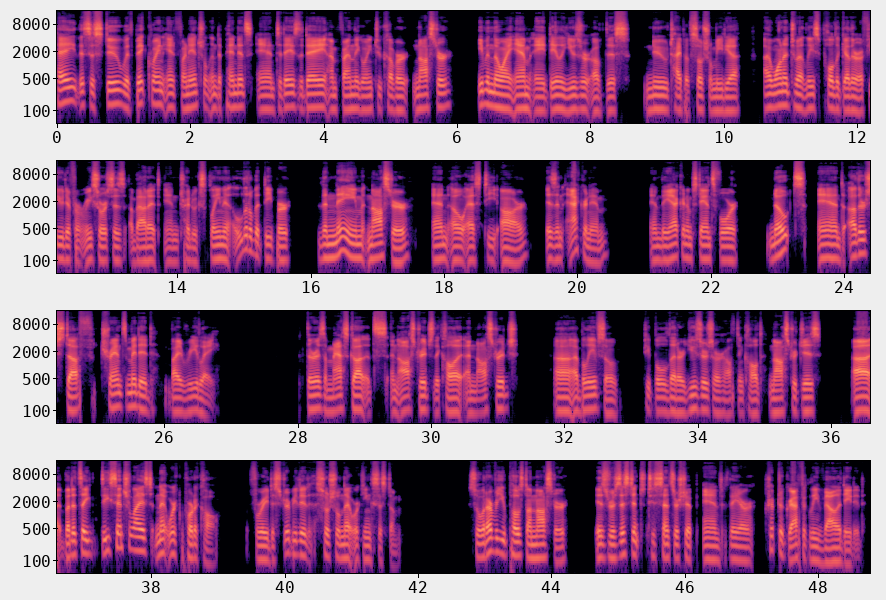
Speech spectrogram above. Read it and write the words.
Hey, this is Stu with Bitcoin and Financial Independence, and today is the day I'm finally going to cover Nostr. Even though I am a daily user of this new type of social media, I wanted to at least pull together a few different resources about it and try to explain it a little bit deeper. The name Nostr, N O S T R, is an acronym, and the acronym stands for Notes and Other Stuff Transmitted by Relay there is a mascot. It's an ostrich. They call it a nostrich, uh, I believe. So people that are users are often called nostriches. Uh, but it's a decentralized network protocol for a distributed social networking system. So whatever you post on Nostr is resistant to censorship and they are cryptographically validated.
